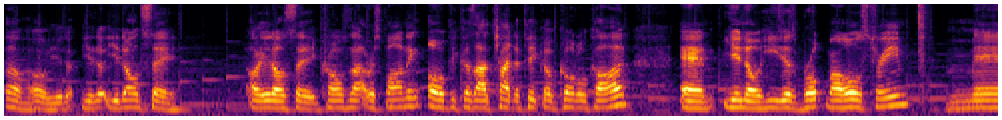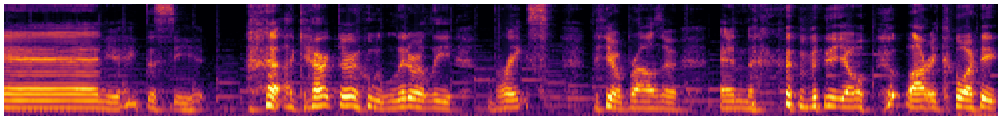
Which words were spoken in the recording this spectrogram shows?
Oh, oh, you you don't you don't say. Oh, you don't say. Chrome's not responding. Oh, because I tried to pick up Kotal Kahn, and you know he just broke my whole stream. Man, you hate to see it. a character who literally breaks your browser and video while recording.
